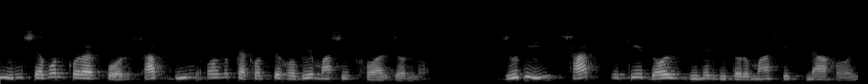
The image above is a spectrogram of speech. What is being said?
দিন সেবন করার পর সাত দিন অপেক্ষা করতে হবে মাসিক হওয়ার জন্য। যদি সাত থেকে দশ দিনের ভিতর মাসিক না হয়,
